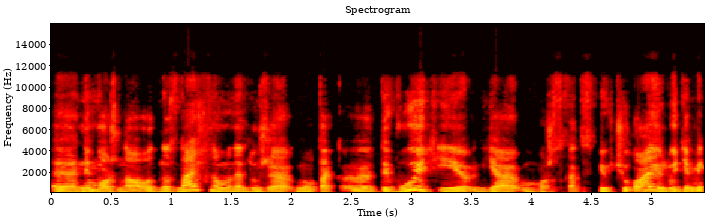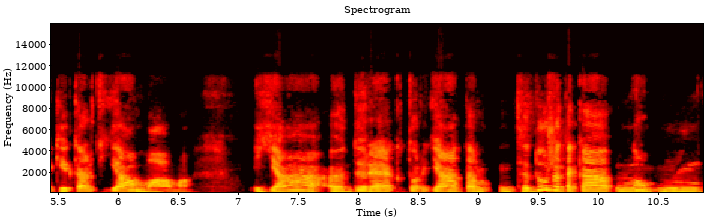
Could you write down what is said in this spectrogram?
е, не можна однозначно мене дуже ну так е, дивують, і я можу сказати, співчуваю людям, які кажуть, я мама. Я е, директор, я там це дуже така ну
